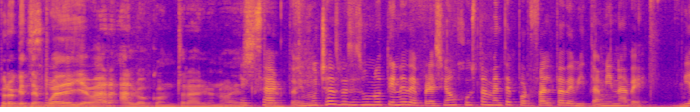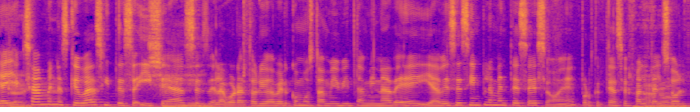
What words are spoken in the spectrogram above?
pero que te Sí. puede llevar a lo contrario, ¿no? Este, Exacto. Y muchas veces uno tiene depresión justamente por falta de vitamina D. Y hay exámenes que vas y te, y Sí. te haces de laboratorio a ver cómo está mi vitamina D. Y a veces simplemente es eso, ¿eh? Porque te hace falta el sol.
